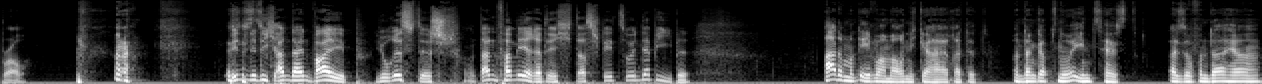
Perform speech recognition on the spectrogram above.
Bro. Binde dich an dein Weib, juristisch, und dann vermehre dich. Das steht so in der Bibel. Adam und Eva haben auch nicht geheiratet. Und dann gab es nur Inzest. Also von daher,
